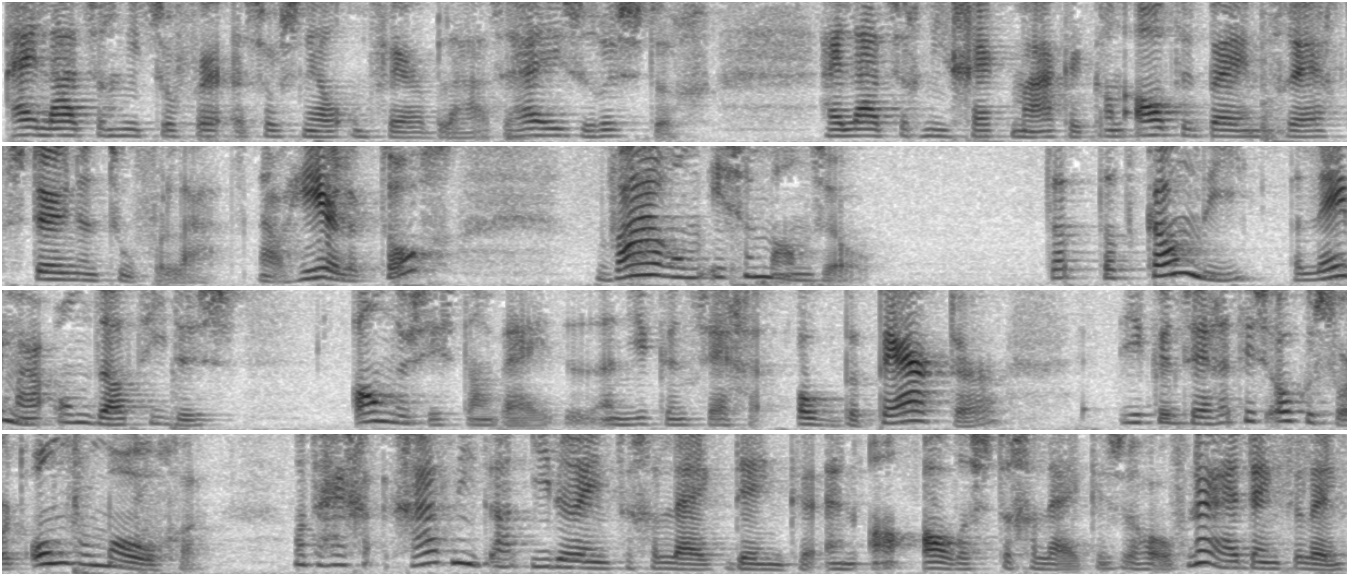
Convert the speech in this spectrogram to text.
Hij laat zich niet zo, ver, zo snel omverblazen. Hij is rustig. Hij laat zich niet gek maken. Ik kan altijd bij hem terecht. Steun en toeverlaat. Nou, heerlijk toch? Waarom is een man zo? Dat, dat kan die alleen maar omdat hij dus anders is dan wij. En je kunt zeggen, ook beperkter. Je kunt zeggen, het is ook een soort onvermogen. Want hij gaat niet aan iedereen tegelijk denken en alles tegelijk in zijn hoofd. Nee, hij denkt alleen,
